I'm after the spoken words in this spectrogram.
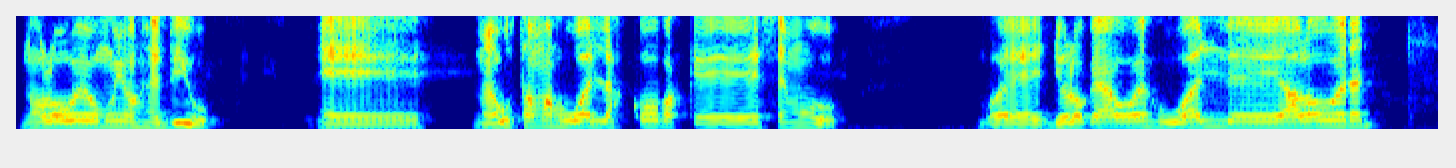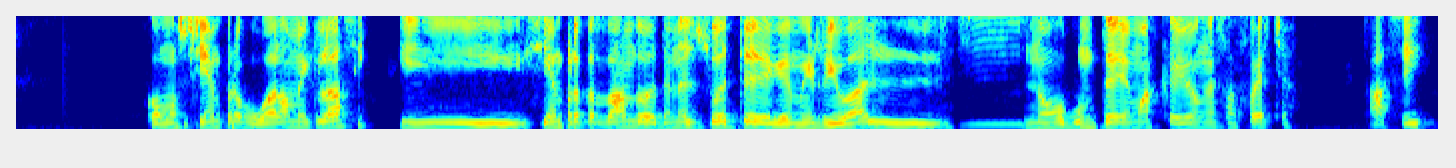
no lo veo muy objetivo. Eh, me gusta más jugar las copas que ese modo. Pues yo lo que hago es jugarle al overall, como siempre, jugar a mi Classic y siempre tratando de tener suerte de que mi rival no puntee más que yo en esa fecha. Así.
